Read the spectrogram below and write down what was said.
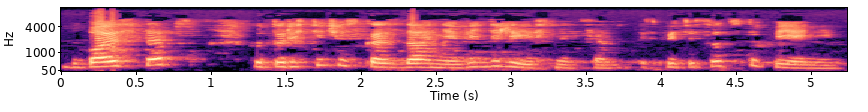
Dubai Steps – футуристическое здание в виде лестницы из 500 ступеней,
